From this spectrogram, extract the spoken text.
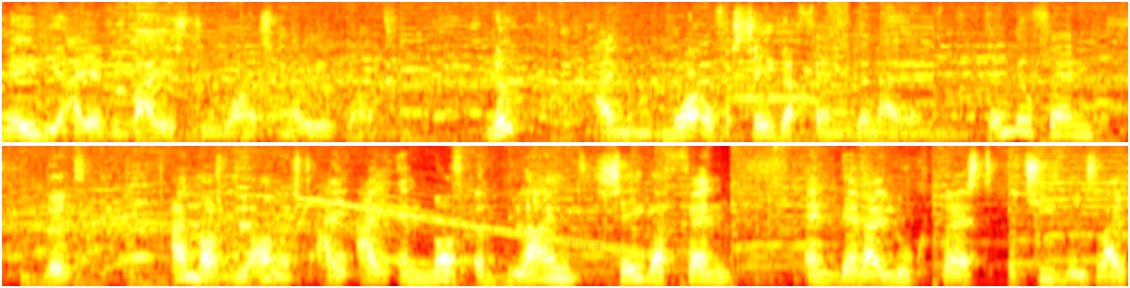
Maybe I have a bias towards Mario Kart. Nope, I'm more of a Sega fan than I am a Nintendo fan, but I must be honest, I, I am not a blind Sega fan and that I look past achievements like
